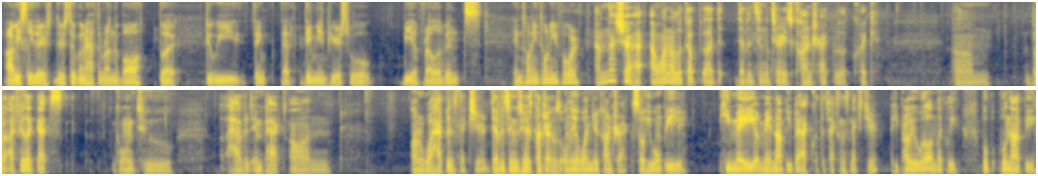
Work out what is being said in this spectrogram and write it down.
obviously, they're they're still going to have to run the ball, but do we think that Dameon Pierce will be of relevance in 2024? I'm not sure. I, I want to look up uh, De- Devin Singletary's contract real quick. Um, but I feel like that's going to have an impact on on what happens next year. Devin Singletary's contract was only a one year contract, so he won't be. He may or may not be back with the Texans next year. He probably will, unlikely will will not be.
